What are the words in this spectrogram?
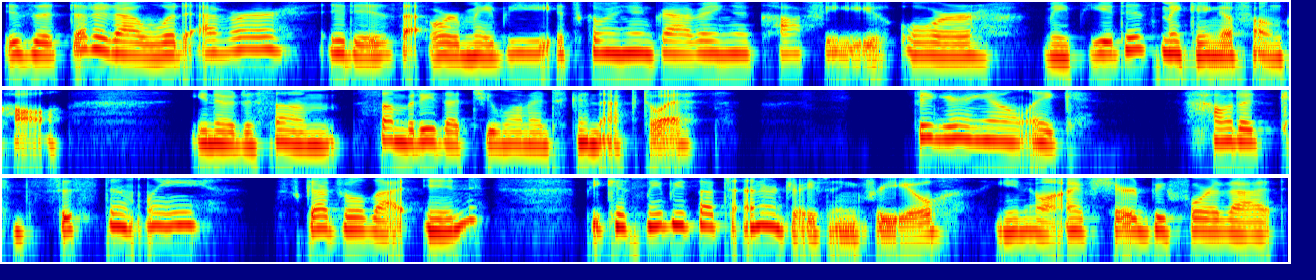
Is it da da da, whatever it is that, or maybe it's going and grabbing a coffee, or maybe it is making a phone call, you know, to some somebody that you wanted to connect with figuring out like how to consistently schedule that in because maybe that's energizing for you. You know, I've shared before that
